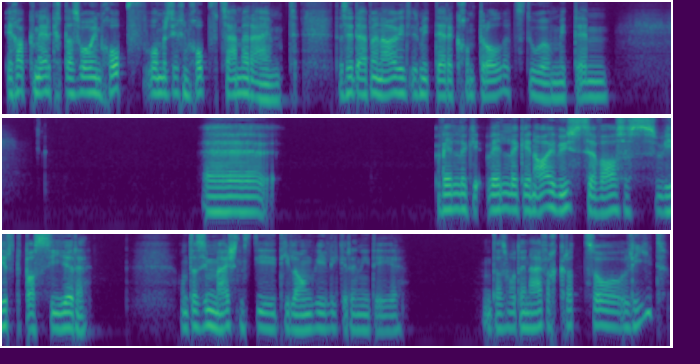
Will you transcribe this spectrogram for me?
ich habe gemerkt, das, wo, im Kopf, wo man sich im Kopf zusammenreimt, das hat eben auch mit dieser Kontrolle zu tun mit dem äh, wollen, wollen genau wissen, was es wird passieren. Und das sind meistens die, die langweiligeren Ideen. Und das, wo dann einfach gerade so liegt,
